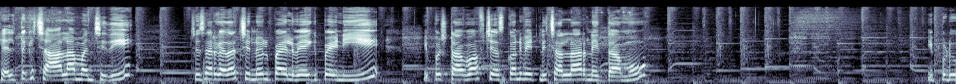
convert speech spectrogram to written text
హెల్త్కి చాలా మంచిది. చూసారు కదా చిన్నులపాయలు వేగిపోయినాయి. ఇప్పుడు స్టవ్ ఆఫ్ చేసుకొని వీటిని చల్లారనిద్దాము. ఇప్పుడు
